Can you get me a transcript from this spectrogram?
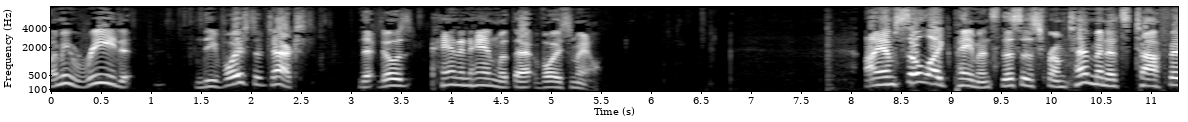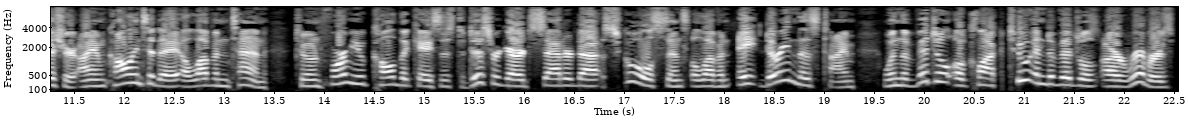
Let me read the voice to text that goes hand in hand with that voicemail. I am so like payments. This is from 10 minutes, Ta Fisher. I am calling today, 1110, to inform you called the cases to disregard Saturday school since 11.8. During this time, when the vigil o'clock two individuals are rivers,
